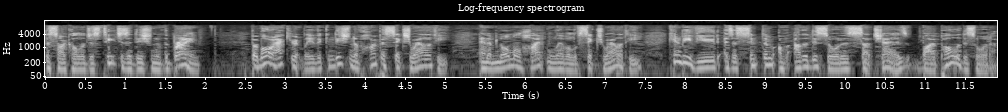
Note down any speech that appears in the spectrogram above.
the Psychologist Teacher's edition of the brain. But more accurately, the condition of hypersexuality, an abnormal heightened level of sexuality, can be viewed as a symptom of other disorders such as bipolar disorder.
